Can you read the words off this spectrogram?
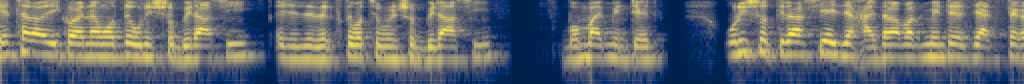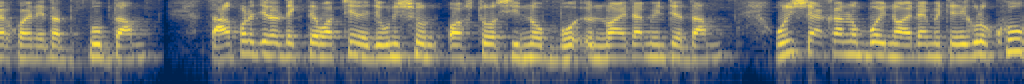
এছাড়াও এই কয়েনের মধ্যে উনিশশো বিরাশি এই যে দেখতে পাচ্ছেন উনিশশো বিরাশি বোম্বাই মিন্টের উনিশশো তিরাশি এই যে হায়দ্রাবাদ মিন্টের যে এক টাকার কয়েন এটা খুব দাম। তারপরে যেটা দেখতে পাচ্ছেন, এই যে উনিশশো অষ্টআশি, নব্বই নয়টা মিনিটের দাম। উনিশশো একানব্বই নয়টা মিনিটের, এগুলো খুব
